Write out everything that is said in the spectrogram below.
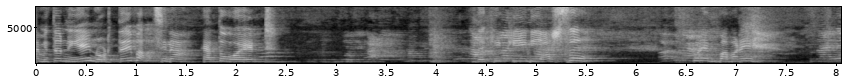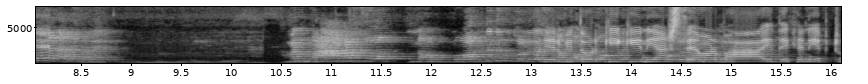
আমি তো নিয়েই নড়তেই পারছি না এত ওয়েট দেখি কি নিয়ে আসছে। ওরে বাবারে। এর ভিতর কি কি নিয়ে আসছে আমার ভাই দেখে নি একটু।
